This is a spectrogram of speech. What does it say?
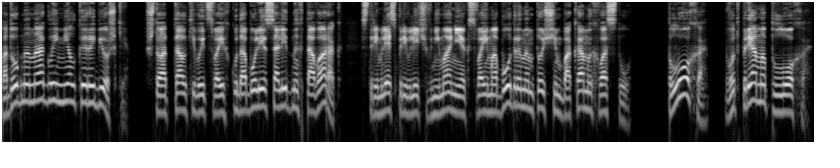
подобно наглой мелкой рыбешке, что отталкивает своих куда более солидных товарок стремлясь привлечь внимание к своим ободранным тощим бокам и хвосту. Плохо, вот прямо плохо.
